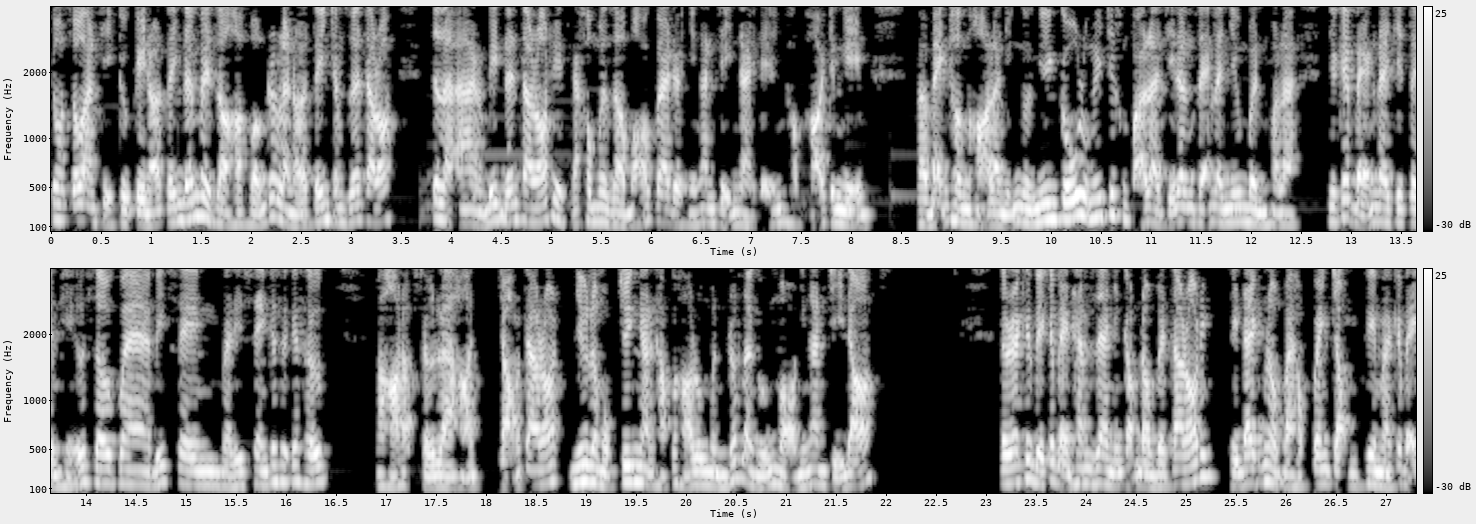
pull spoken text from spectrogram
có một số anh chị cực kỳ nổi tiếng. Đến bây giờ họ vẫn rất là nổi tiếng trong giới tarot. Tức là ai mà biết đến tarot thì sẽ không bao giờ bỏ qua được những anh chị này để học hỏi kinh nghiệm. Và bản thân họ là những người nghiên cứu luôn ấy chứ không phải là chỉ đơn giản là như mình hoặc là như các bạn đây chỉ tìm hiểu sơ qua biết xem và đi xem cái thứ cái thứ. Mà họ thật sự là họ chọn tarot như là một chuyên ngành học của họ luôn. Mình rất là ngưỡng mộ những anh chị đó. Từ ra cái việc các bạn tham gia những cộng đồng về tarot ấy, thì đây cũng là một bài học quan trọng khi mà các bạn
